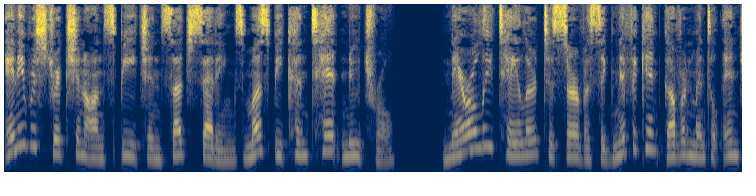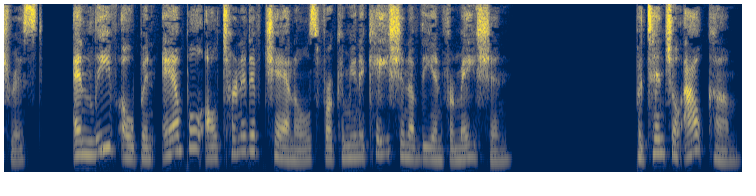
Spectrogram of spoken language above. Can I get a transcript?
Any restriction on speech in such settings must be content neutral, narrowly tailored to serve a significant governmental interest, and leave open ample alternative channels for communication of the information. Potential outcome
